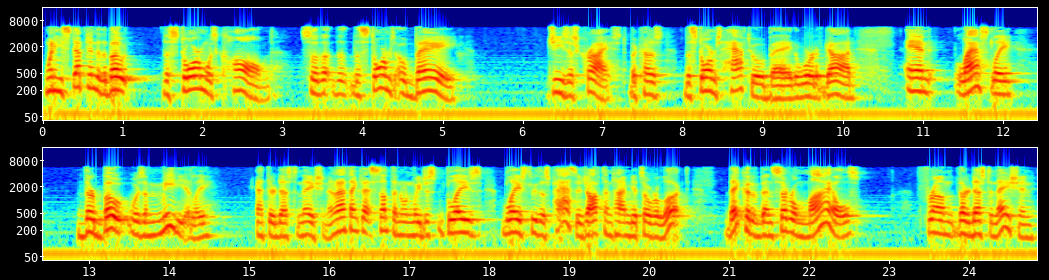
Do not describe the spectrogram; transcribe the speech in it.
When he stepped into the boat, the storm was calmed. So the, the, the storms obey Jesus Christ because the storms have to obey the Word of God. And lastly, their boat was immediately at their destination. And I think that's something when we just blaze blaze through this passage oftentimes gets overlooked. They could have been several miles from their destination,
